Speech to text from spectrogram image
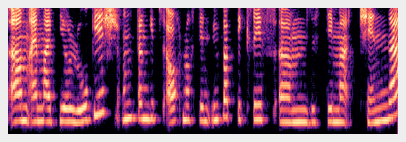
Ähm, einmal biologisch und dann gibt es auch noch den Überbegriff, ähm, das Thema Gender.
